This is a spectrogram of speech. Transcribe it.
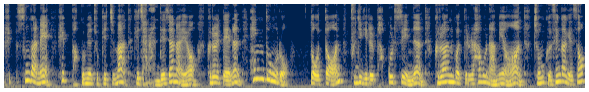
휙, 순간에 휙 바꾸면 좋겠지만 그게 잘 안 되잖아요. 그럴 때는 행동으로 또 어떤 분위기를 바꿀 수 있는 그러한 것들을 하고 나면 좀 그 생각에서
